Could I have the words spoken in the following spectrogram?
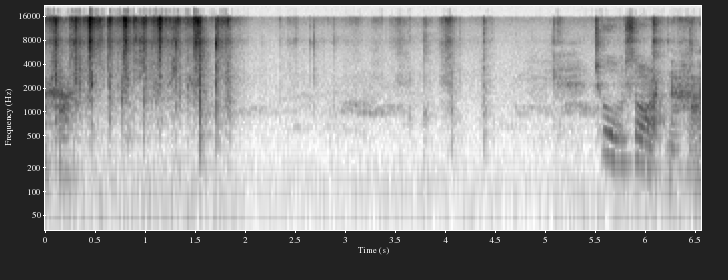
นะคะ ชูสอดนะคะ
